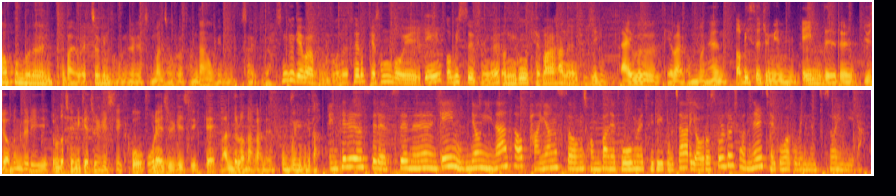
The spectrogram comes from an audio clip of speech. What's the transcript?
사업본부는 개발 외적인 부분을 전반적으로 담당하고 있는 부서이고요 신규 개발 본부는 새롭게 선보일 게임, 서비스 등을 연구, 개발하는 조직입니다. 라이브 개발 본부는 서비스 중인 게임들을 유저분들이 좀 더 재밌게 즐길 수 있고 오래 즐길 수 있게 만들어 나가는 본부입니다. 인텔리전스 랩스는 게임 운영이나 사업 방향성 전반에 도움을 드리고자 여러 솔루션을 제공하고 있는 부서입니다.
